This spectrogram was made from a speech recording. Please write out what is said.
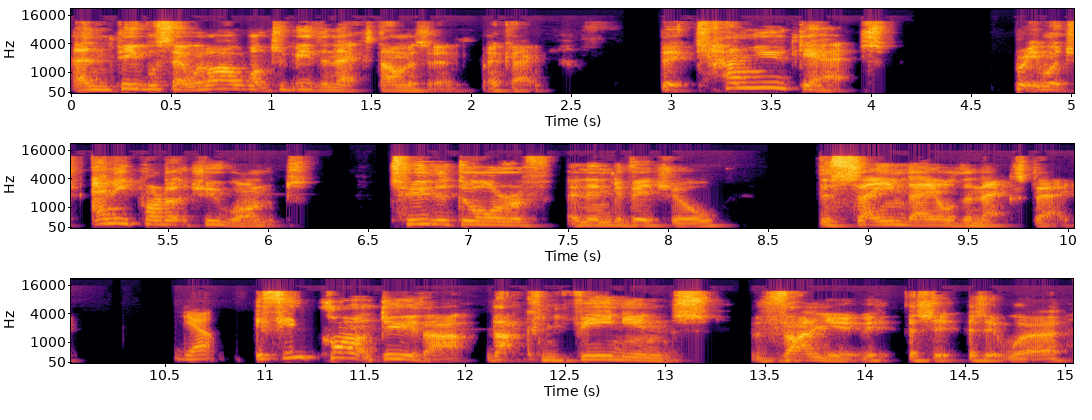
And people say, well, I want to be the next Amazon. Okay. But can you get pretty much any product you want to the door of an individual the same day or the next day. Yep. If you can't do that, that convenience value, as it, as it were,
